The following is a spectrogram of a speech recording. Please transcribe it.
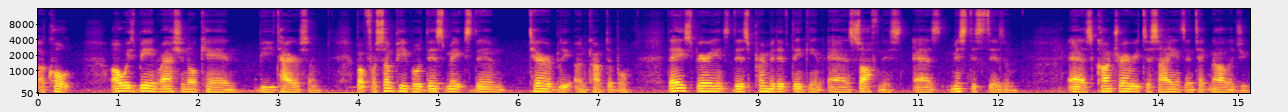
occult. Always being rational can be tiresome, but for some people, this makes them terribly uncomfortable. They experience this primitive thinking as softness, as mysticism, as contrary to science and technology.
